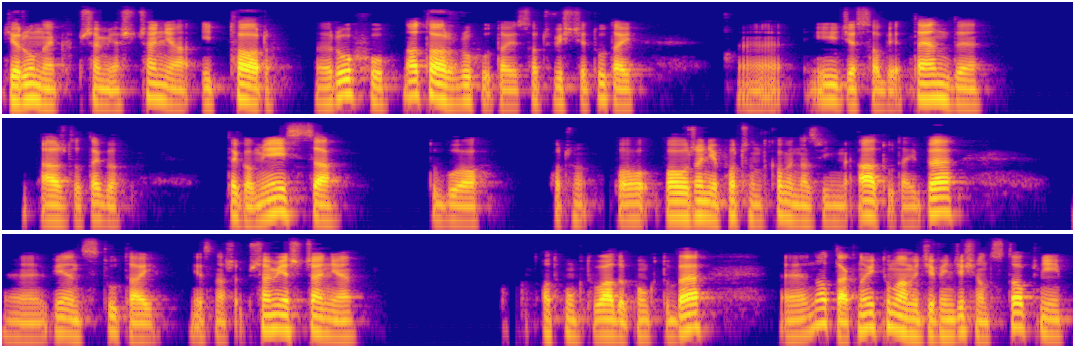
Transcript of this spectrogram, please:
kierunek przemieszczenia i tor ruchu. No tor ruchu to jest oczywiście tutaj. E, idzie sobie tędy, aż do tego, tego miejsca. Tu było po, położenie początkowe, nazwijmy A, tutaj B. E, więc tutaj jest nasze przemieszczenie od punktu A do punktu B. E, no tak, no i tu mamy 90 stopni.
